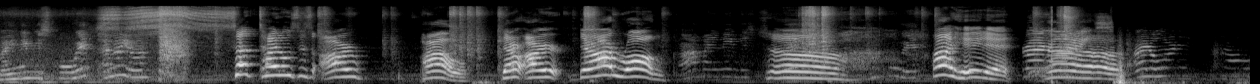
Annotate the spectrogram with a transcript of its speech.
My name is Puwit. Ano yun? Subtitles is our pal. There are there are wrong. Ah, my name is Uh, I hate it. Uh, I don't want to shout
